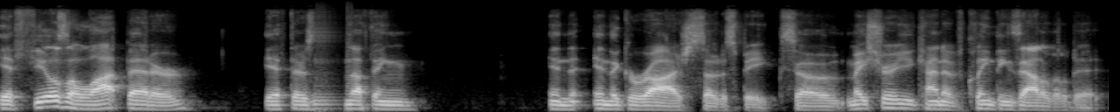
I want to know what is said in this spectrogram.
it feels a lot better if there's nothing in the in the garage, so to speak. So make sure you kind of clean things out a little bit.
